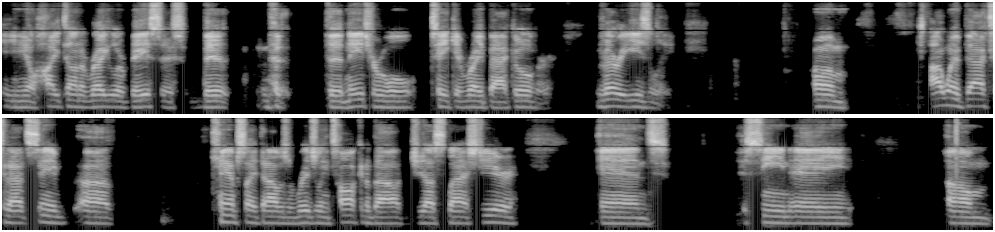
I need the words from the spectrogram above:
you know hiked on a regular basis, the, the the nature will take it right back over very easily. Um, I went back to that same uh, campsite that I was originally talking about just last year and seen a um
